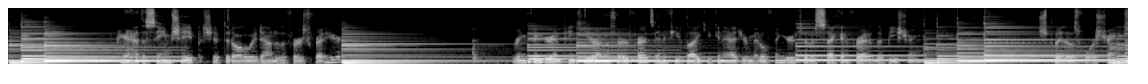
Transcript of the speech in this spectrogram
you're going to have the same shape shifted all the way down to the 1st fret here ring finger and pinky are on the third frets, and if you'd like, you can add your middle finger to the second fret of the B string. Just play those four strings.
